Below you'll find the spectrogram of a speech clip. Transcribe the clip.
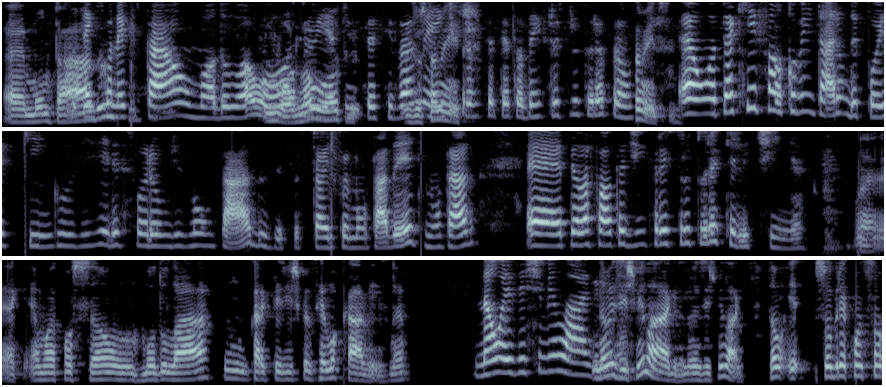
é, montado. Você tem que conectar um módulo ao um outro módulo ao e assim sucessivamente para você ter toda a infraestrutura pronta. Exatamente. É um até que fala, comentaram depois que inclusive eles foram desmontados, esse hospital ele foi montado e desmontado é, pela falta de infraestrutura que ele tinha. É, é uma construção modular com características relocáveis, né? Não existe milagre. Não né? existe milagre, não existe milagre. Então, sobre a construção,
